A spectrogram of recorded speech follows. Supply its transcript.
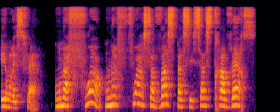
et on laisse faire. On a foi, on a foi, ça va se passer, ça se traverse.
